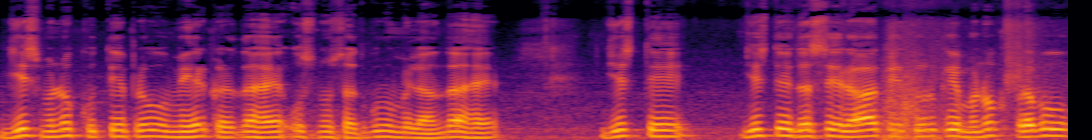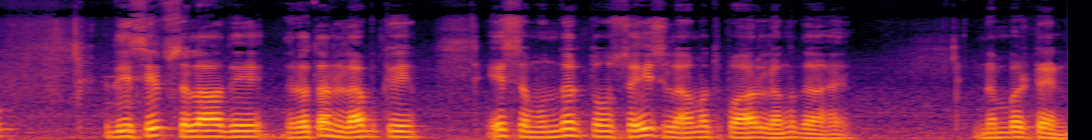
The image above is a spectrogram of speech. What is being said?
ਜਿਸ ਮਨੁੱਖ ਉਤੇ ਪ੍ਰਭੂ ਮਿਹਰ ਕਰਦਾ ਹੈ, ਉਸ ਨੂੰ ਸਤਿਗੁਰੂ ਮਿਲਾਂਦਾ ਹੈ। ਜਿਸ ਤੇ ਜਿਸ ਤੇ ਦੱਸੇ ਰਾਹ ਤੇ ਤੁਰ ਕੇ ਮਨੁੱਖ ਪ੍ਰਭੂ ਦੀ ਸਿਫਤ ਸਲਾਹ ਦੇ ਰਤਨ ਲੱਭ ਕੇ ਇਸ ਸਮੁੰਦਰ ਤੋਂ ਸਹੀ ਸਲਾਮਤ ਪਾਰ ਲੰਘਦਾ ਹੈ। ਨੰਬਰ 10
